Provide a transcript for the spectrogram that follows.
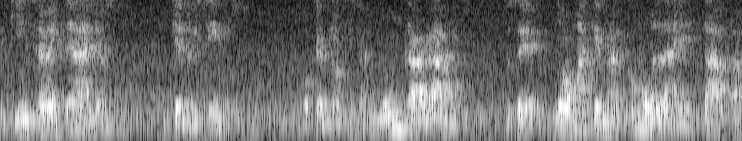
de 15 a 20 años que no hicimos, o que no, quizás nunca hagamos. Entonces, no vamos a quemar como la etapa,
